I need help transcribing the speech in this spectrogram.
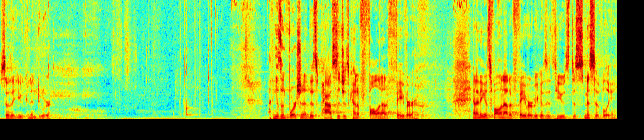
So that you can endure. Think it's unfortunate this passage has kind of fallen out of favor. And I think it's fallen out of favor because it's used dismissively,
